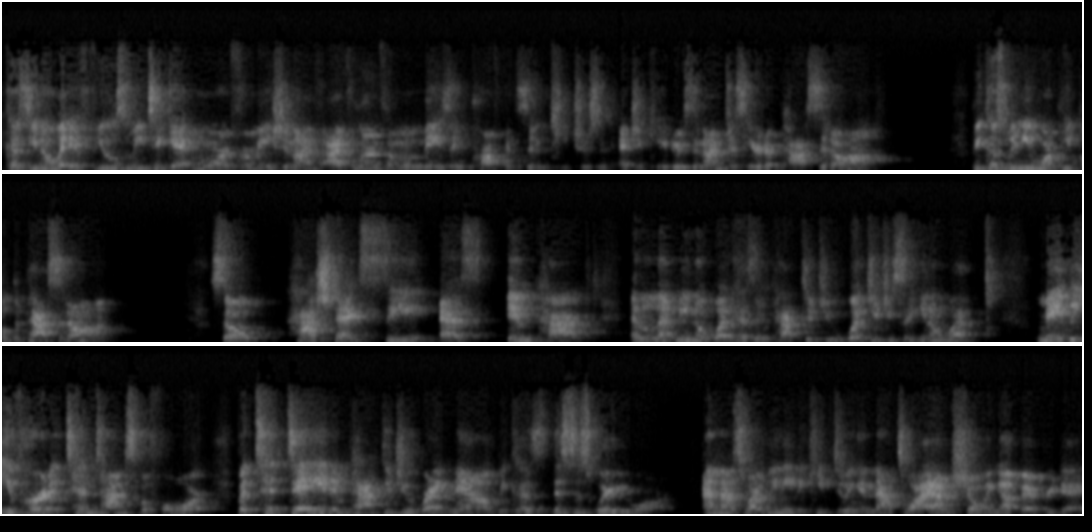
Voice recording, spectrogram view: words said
Because you know what, it fuels me to get more information. I've, I've learned from amazing prophets and teachers and educators, and I'm just here to pass it on because we need more people to pass it on. So, hashtag CS impact and let me know what has impacted you. What did you say? You know what? maybe you've heard it 10 times before, but today it impacted you right now because this is where you are. And that's why we need to keep doing it. And that's why I'm showing up every day.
